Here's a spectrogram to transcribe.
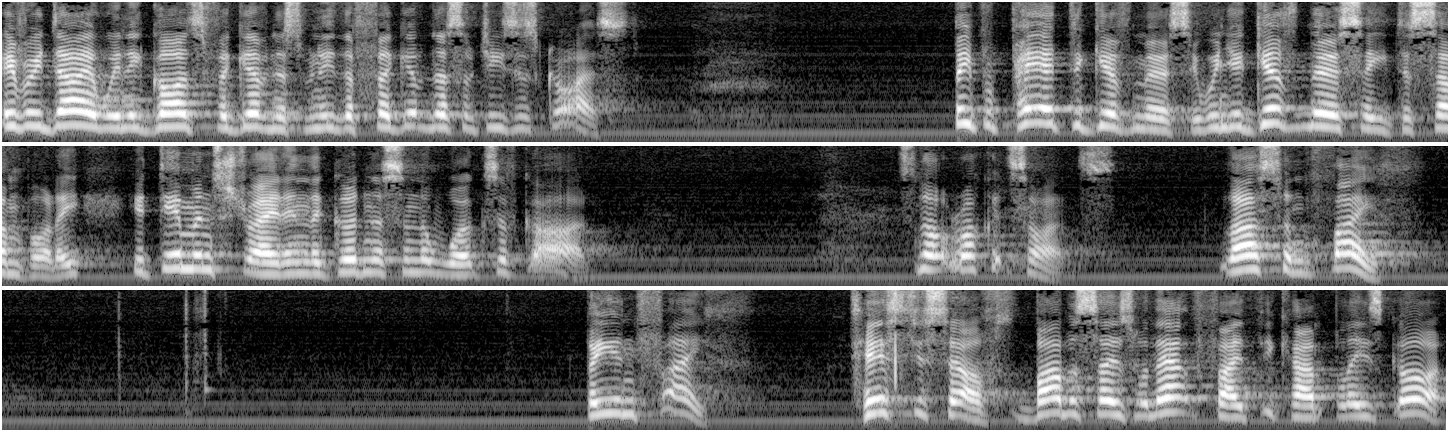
Every day we need God's forgiveness. We need the forgiveness of Jesus Christ. Be prepared to give mercy. When you give mercy to somebody, you're demonstrating the goodness and the works of God. It's not rocket science. Last one, faith. Be in faith. Test yourself. The Bible says without faith you can't please God.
